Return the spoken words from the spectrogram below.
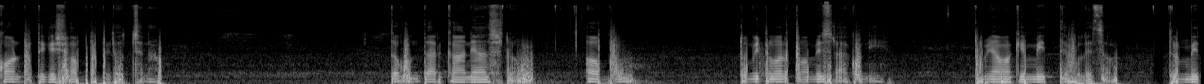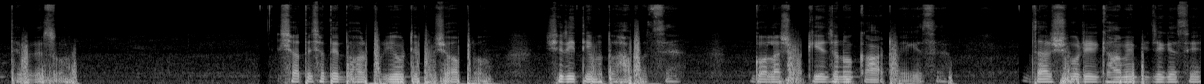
কণ্ঠ থেকে শব্দ বের হচ্ছে না। তখন তার কানে আসলো অব্রু তুমি তোমার প্রমিস রাখুনি। তুমি আমাকে মিথ্যে বলেছ। তুমি মিথ্যে বলেছ। সাথে সাথে ধর পড়িয়ে উঠে বসে অপ্র। সে রীতিমতো হাঁপাচ্ছে। গলা শুকিয়ে যেন কাঠ হয়ে গেছে। যার শরীর ঘামে ভিজে গেছে।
